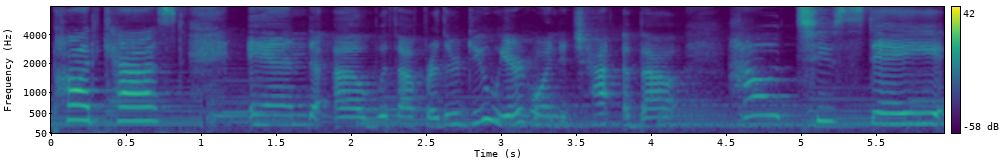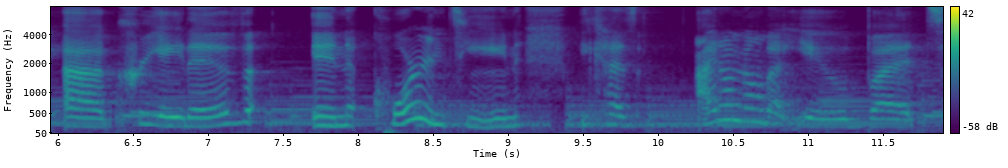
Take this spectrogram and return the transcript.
podcast. And uh, without further ado, we are going to chat about how to stay uh, creative in quarantine because I don't know about you, but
